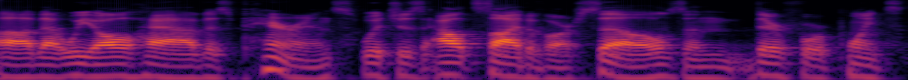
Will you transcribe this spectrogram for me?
uh, that we all have as parents, which is outside of ourselves and therefore points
